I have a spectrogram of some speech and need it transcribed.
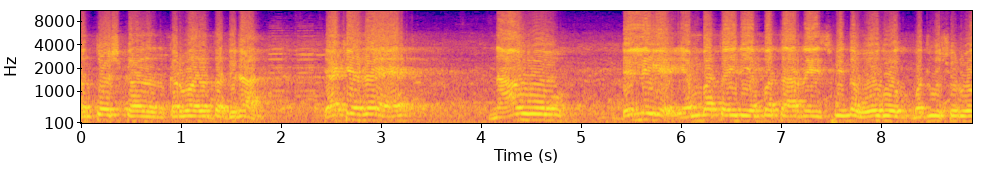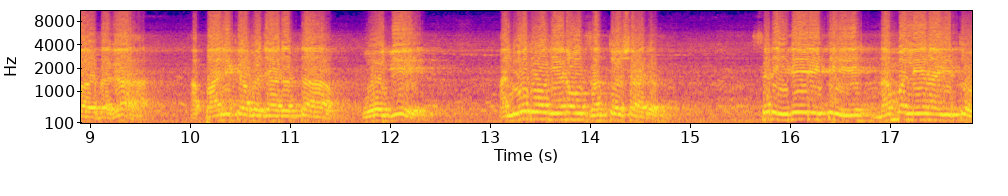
ಸಂತೋಷಕರವಾದಂತ ದಿನ. ಯಾಕೆಂದ್ರೆ ನಾವು ಡೆಲ್ಲಿಗೆ ಎಂಬತ್ತೈದು, ಎಂಬತ್ತಾರನೇ ಇಸ್ವಿಯಿಂದ ಹೋಗುವ ಮೊದಲು ಶುರುವಾದಾಗ ಆ ಪಾಲಿಕಾ ಬಜಾರ್ ಅಂತ ಹೋಗಿ ಅಲ್ಲಿ ಹೋಗುವಾಗ ಏನೋ ಒಂದು ಸಂತೋಷ ಆಗೋದು. ಸರಿ, ಇದೇ ರೀತಿ ನಮ್ಮಲ್ಲಿ ಏನಾಗಿತ್ತು?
